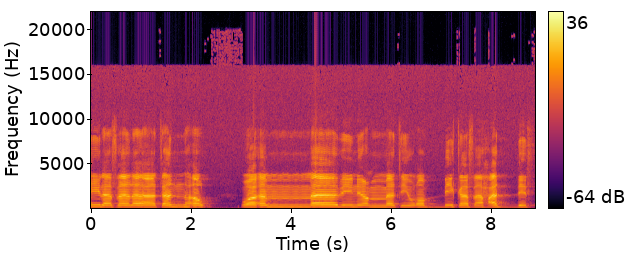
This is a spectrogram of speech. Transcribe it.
السائل فلا تنهر. وأما بنعمة ربك فحدث.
